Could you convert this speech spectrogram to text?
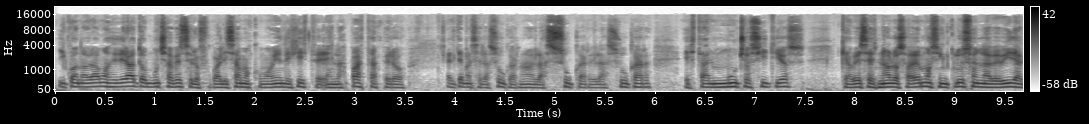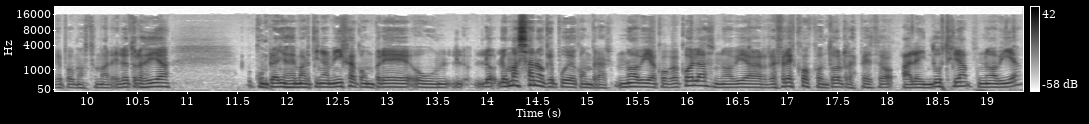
Y cuando hablamos de hidrato, muchas veces lo focalizamos, como bien dijiste, en las pastas, pero el tema es el azúcar, ¿no? El azúcar, el azúcar está en muchos sitios que a veces no lo sabemos, incluso en la bebida que podemos tomar. El otro día cumpleaños de Martina, mi hija, compré un, lo, más sano que pude comprar. No había Coca-Colas, no había refrescos, con todo el respeto a la industria, no había,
